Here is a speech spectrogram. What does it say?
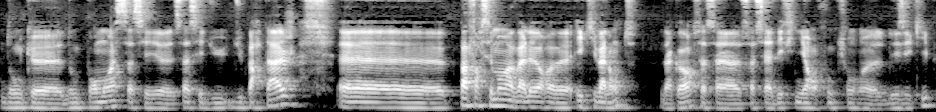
Donc, donc pour moi, ça c'est ça c'est du, du, partage, pas forcément à valeur équivalente. D'accord, ça, ça, ça c'est à définir en fonction des équipes.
